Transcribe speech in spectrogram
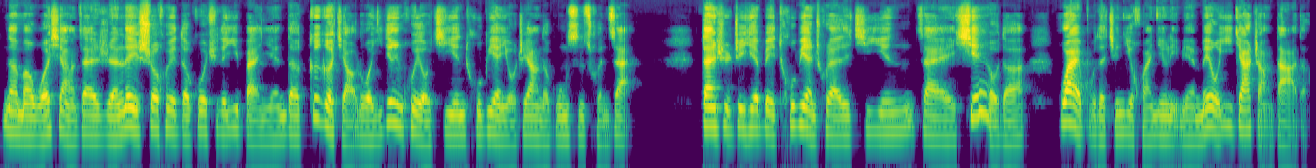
那么我想在人类社会的过去的一百年的各个角落，一定会有基因突变，有这样的公司存在。但是这些被突变出来的基因，在现有的外部的经济环境里面，没有一家长大的，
